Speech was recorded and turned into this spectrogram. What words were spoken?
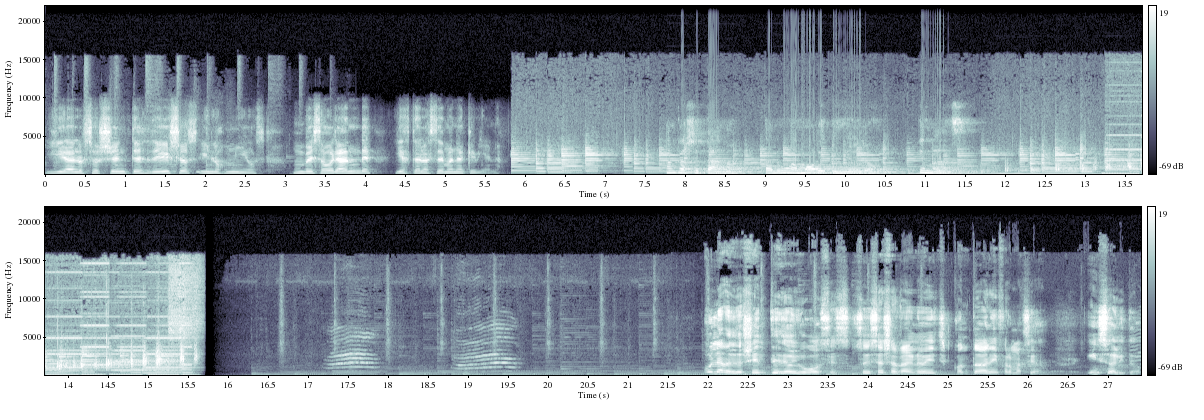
y a los oyentes de ellos y los míos. Un beso grande y hasta la semana que viene. San Cayetano, Palú, Amor y Piñero. ¿Qué más? Hola radio oyentes de Oigo Voces, soy Sasha Rabinovich con toda la información. Insólito,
